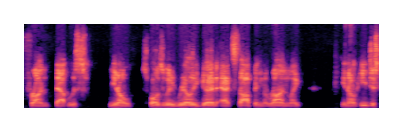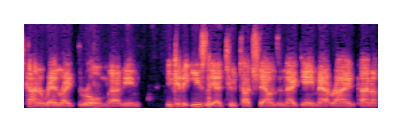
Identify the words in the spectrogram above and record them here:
front that was, you know, supposedly really good at stopping the run. Like, you know, he just kind of ran right through him. I mean, he could have easily had two touchdowns in that game. Matt Ryan kind of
